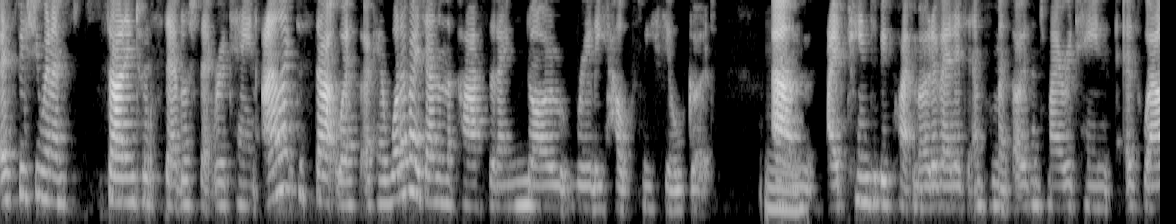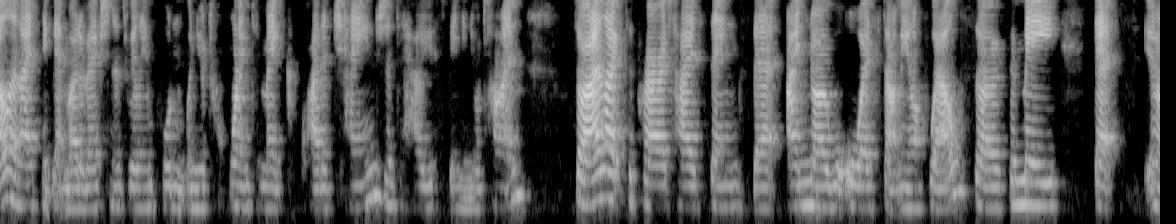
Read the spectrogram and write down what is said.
especially when I'm starting to establish that routine, I like to start with, okay, what have I done in the past that I know really helps me feel good? Mm. Um, I tend to be quite motivated to implement those into my routine as well. And I think that motivation is really important when you're wanting to make quite a change into how you're spending your time. So I like to prioritize things that I know will always start me off well. So for me, that's you know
